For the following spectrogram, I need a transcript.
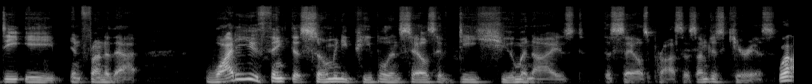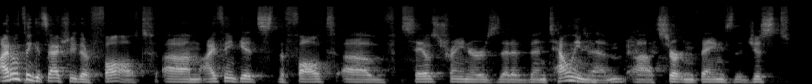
DE in front of that. Why do you think that so many people in sales have dehumanized the sales process? I'm just curious. Well, I don't think it's actually their fault. Um, I think it's the fault of sales trainers that have been telling them uh, certain things that just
